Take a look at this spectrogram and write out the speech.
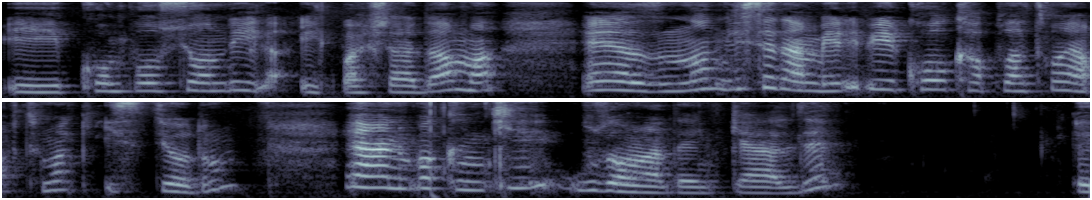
e, kompozisyon değil ilk başlarda ama en azından liseden beri bir kol kaplatma yaptırmak istiyordum. Yani bakın ki bu zamana denk geldi e,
